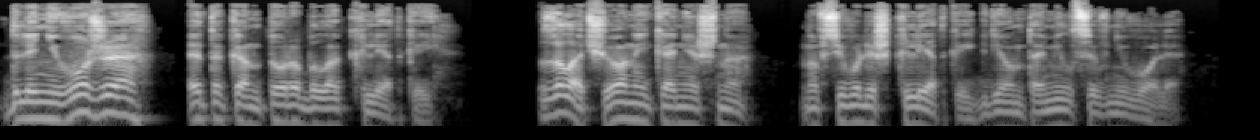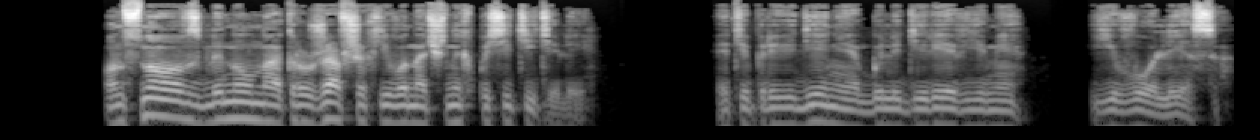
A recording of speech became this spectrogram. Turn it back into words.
Для него же эта контора была клеткой. Золоченой, конечно, но всего лишь клеткой, где он томился в неволе. Он снова взглянул на окружавших его ночных посетителей. Эти привидения были деревьями его леса,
